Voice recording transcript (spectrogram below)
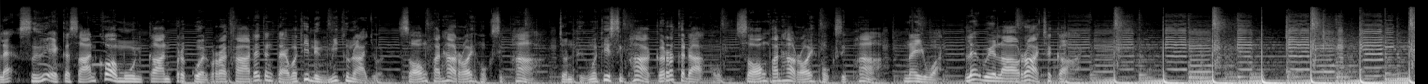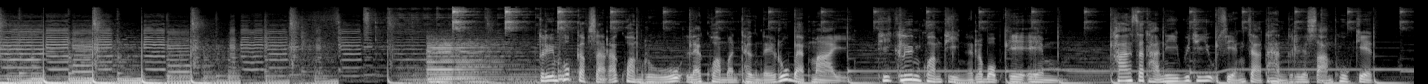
และซื้อเอกสารข้อมูลการประกวดราคาได้ตั้งแต่วันที่ 1 มิถุนายน 2565 จนถึงวันที่ 15 กรกฎาคม 2565 ในวันและเวลาราชการเตรียมพบกับสาระความรู้และความบันเทิงในรูปแบบใหม่ ที่คลื่นความถี่ในระบบ AM ทางสถานีวิทยุเสียงจากทหารเรือ 3 ภูเก็ต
